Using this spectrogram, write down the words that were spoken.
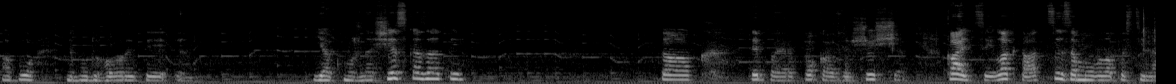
або не буду говорити, е, як можна ще сказати. Так, тепер показую, що ще. Кальцій, лактат, це замовила постійна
